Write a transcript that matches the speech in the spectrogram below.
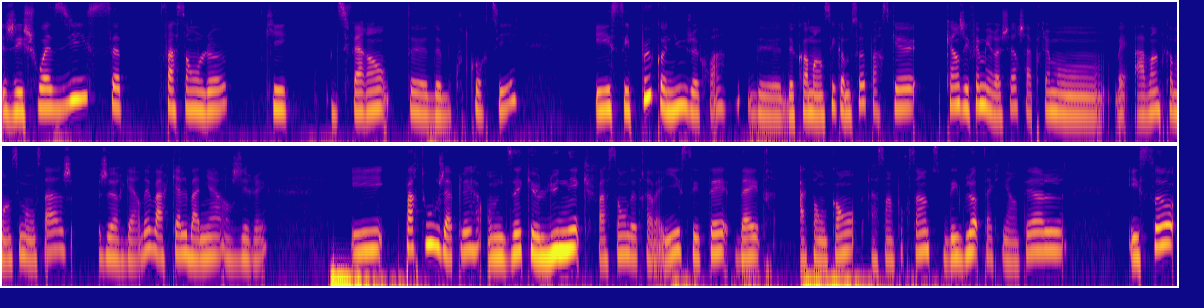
j'ai choisi cette façon-là qui est différente de beaucoup de courtiers. Et c'est peu connu, je crois, de, de commencer comme ça parce que quand j'ai fait mes recherches après mon, ben, avant de commencer mon stage, je regardais vers quelle bannière j'irais. Et partout où j'appelais, on me disait que l'unique façon de travailler, c'était d'être à ton compte à 100 tu développes ta clientèle. Et ça,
